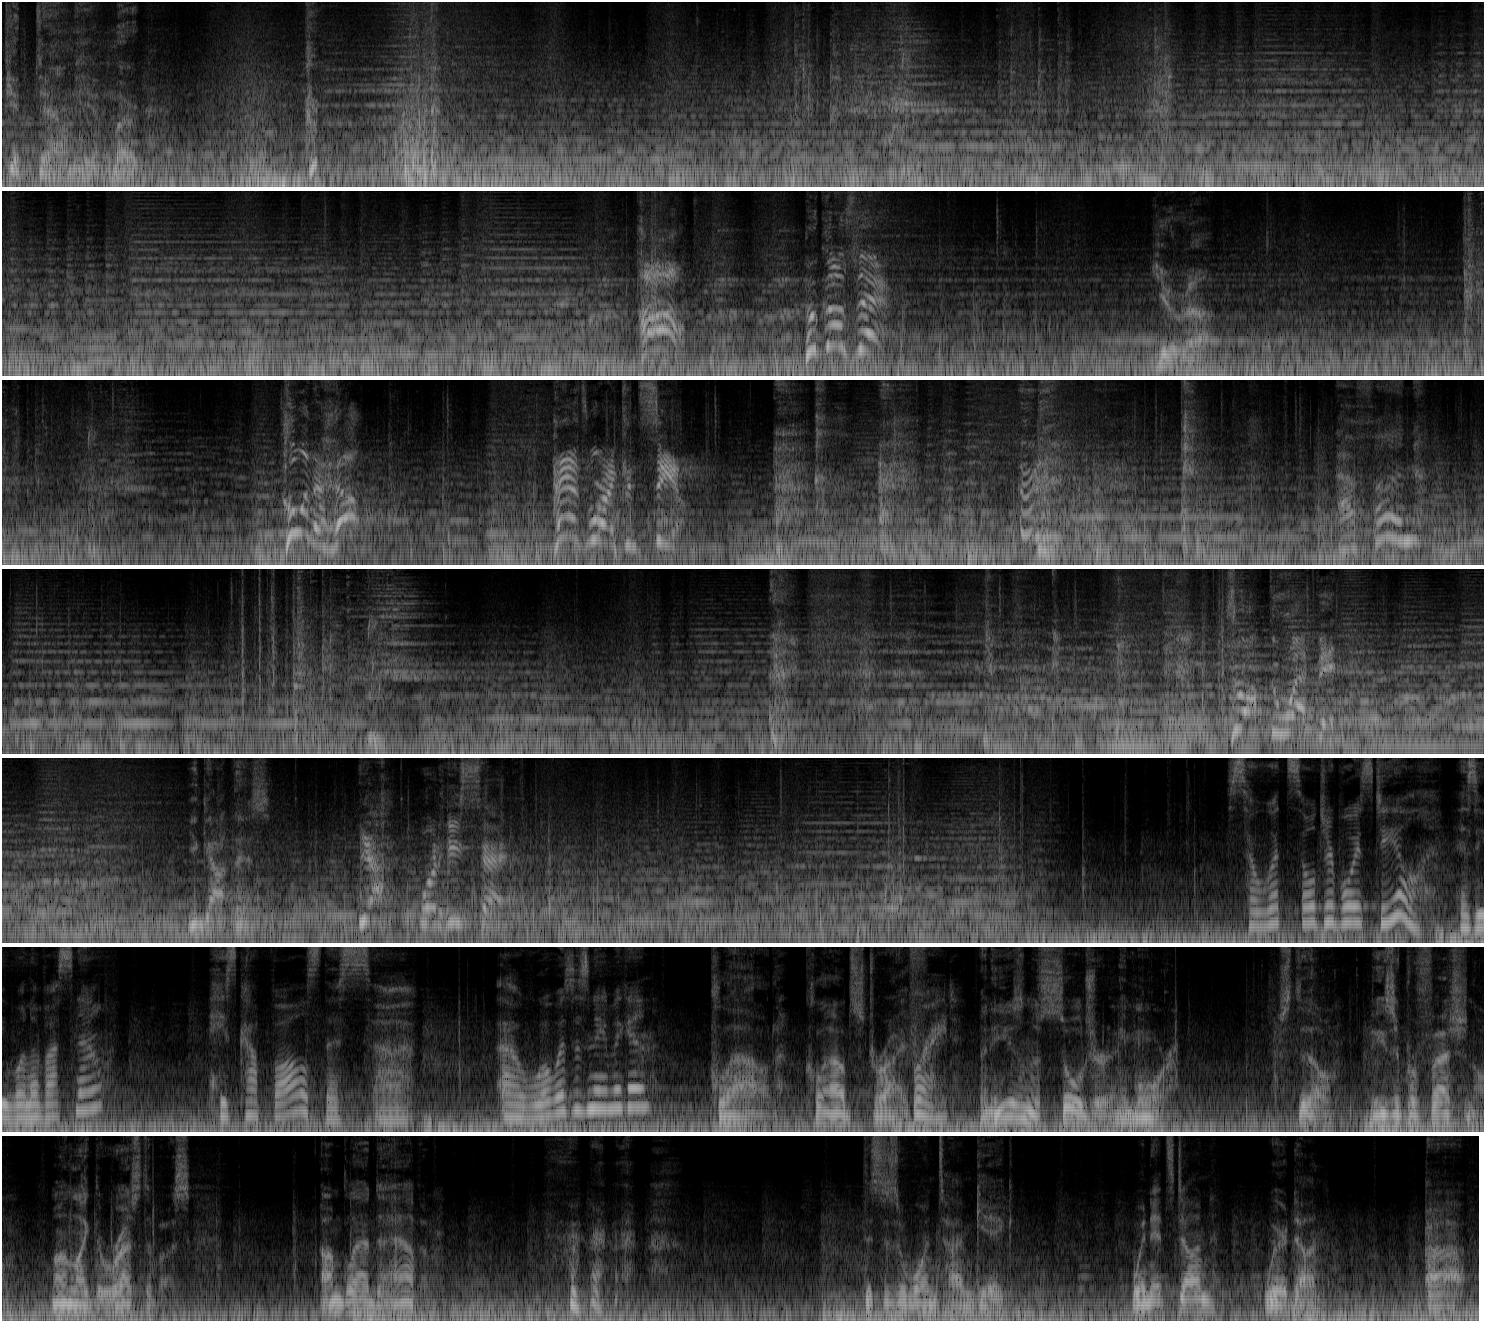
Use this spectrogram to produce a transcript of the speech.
Get down here, Merc. Weapon! You got this. Yeah, what he said. So what's Soldier Boy's deal? Is he one of us now? He's got balls, this, uh... Uh, what was his name again? Cloud. Cloud Strife. Right. And he isn't a soldier anymore. Still, he's a professional, unlike the rest of us. I'm glad to have him. This is a one-time gig. When it's done, we're done. I'm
